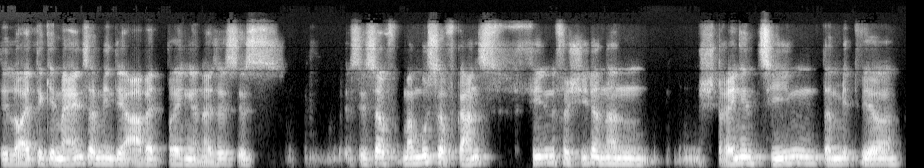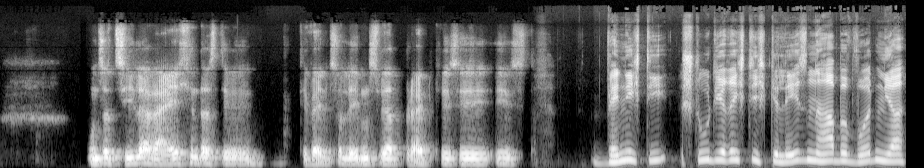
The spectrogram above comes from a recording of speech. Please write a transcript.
die Leute gemeinsam in die Arbeit bringen. Also es ist, es ist auf, man muss auf ganz vielen verschiedenen Strängen ziehen, damit wir unser Ziel erreichen, dass die, die Welt so lebenswert bleibt, wie sie ist. Wenn ich die Studie richtig gelesen habe, wurden ja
